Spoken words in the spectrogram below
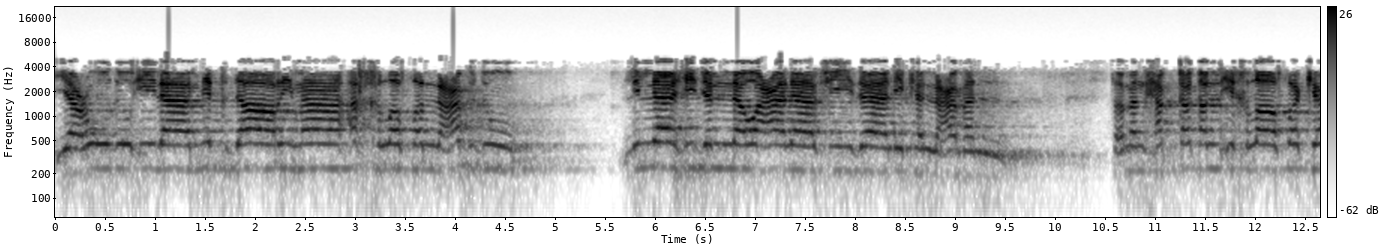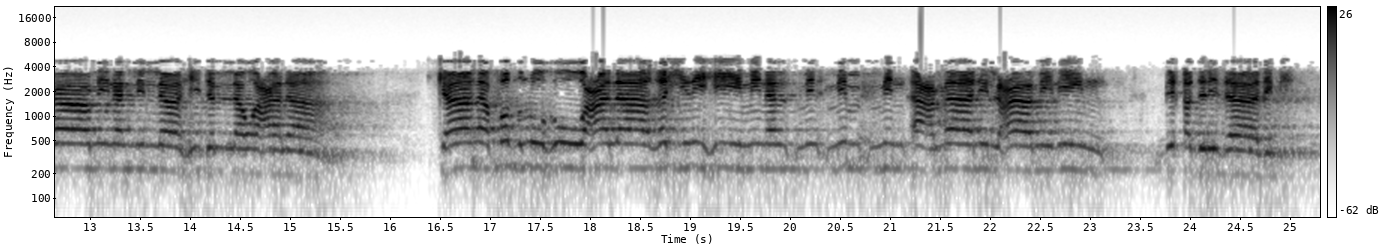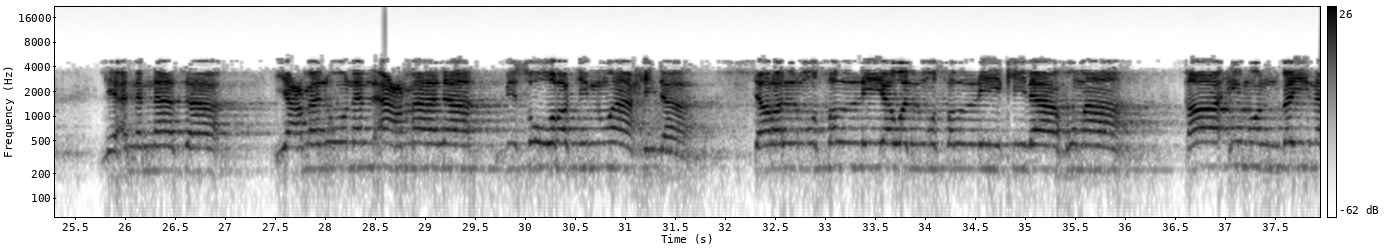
يعود إلى مقدار ما أخلص العبد لله جل وعلا في ذلك العمل. فمن حقق الإخلاص كاملا لله جل وعلا كان فضله على غيره من من, من أعمال العاملين بقدر ذلك. لأن الناس يعملون الأعمال بصورة واحدة. ترى المصلي والمصلي كلاهما قائم بين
